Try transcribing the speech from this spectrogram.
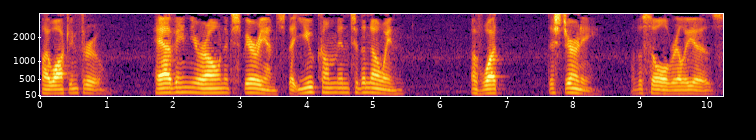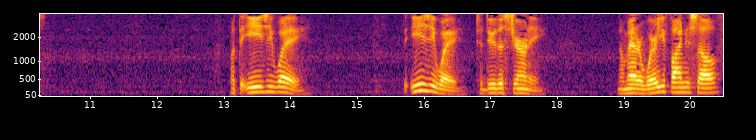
by walking through, having your own experience, that you come into the knowing of what this journey of the soul really is. But the easy way, the easy way to do this journey no matter where you find yourself,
